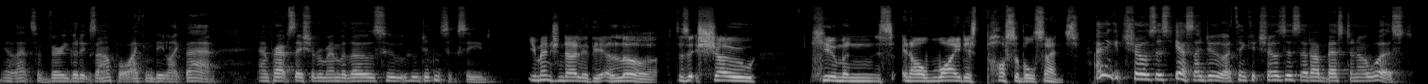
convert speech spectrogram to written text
you know, that's a very good example, I can be like that. And perhaps they should remember those who, who didn't succeed. You mentioned earlier the allure. Does it show humans in our widest possible sense? I think it shows us, yes, I do. I think it shows us at our best and our worst.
